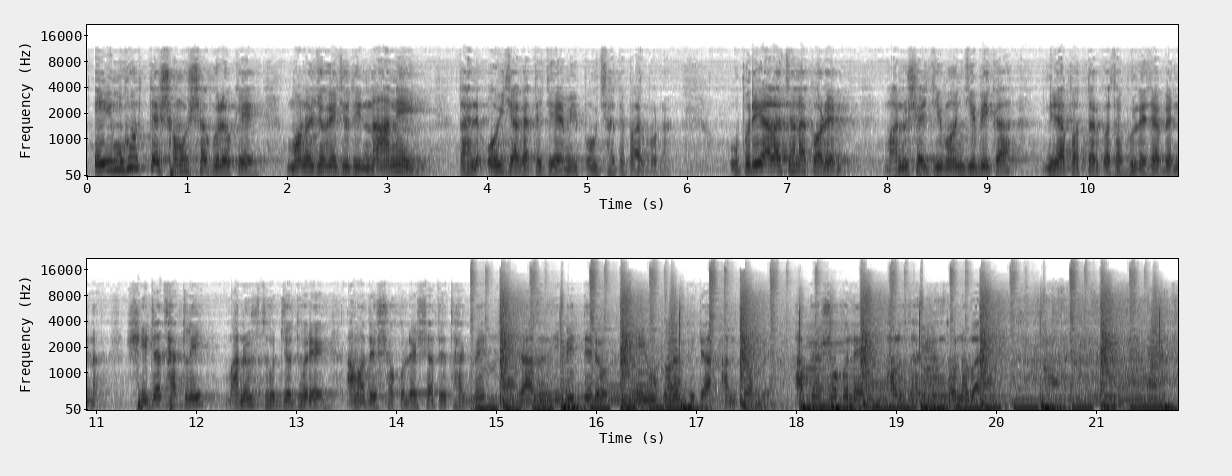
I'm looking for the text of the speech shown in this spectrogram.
এই মুহূর্তের সমস্যাগুলোকে মনোযোগে যদি না নেই, তাহলে ওই জায়গাতে যে আমি পৌঁছাতে পারব না। উপরে আলোচনা করেন মানুষের জীবন জীবিকা নিরাপত্তার কথা ভুলে যাবেন না। সেটা থাকলেই মানুষ ধৈর্য ধরে আমাদের সকলের সাথে থাকবে। রাজনীতিবিদদেরও এই উপলব্ধিটা আনতে হবে। আপনারা সকলে ভালো থাকবেন। ধন্যবাদ।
